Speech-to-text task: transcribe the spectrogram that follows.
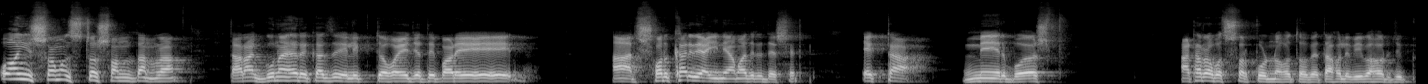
ওই সমস্ত সন্তানরা তারা গুনাহের কাজে লিপ্ত হয়ে যেতে পারে। আর সরকারি আইনে আমাদের দেশের একটা মেয়ের বয়স আঠারো বৎসর পূর্ণ হতে হবে, তাহলে বিবাহর যোগ্য।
